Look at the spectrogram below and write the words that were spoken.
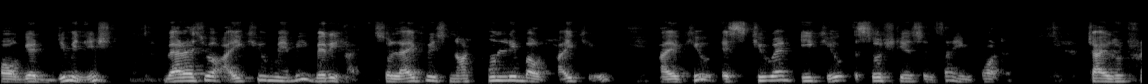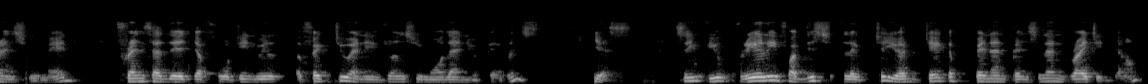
or get diminished, whereas your IQ may be very high. So life is not only about IQ, IQ, SQ, and EQ associations are important. Childhood friends you made, friends at the age of 14 will affect you and influence you more than your parents. Yes. So you, you really, for this lecture, you have to take a pen and pencil and write it down.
